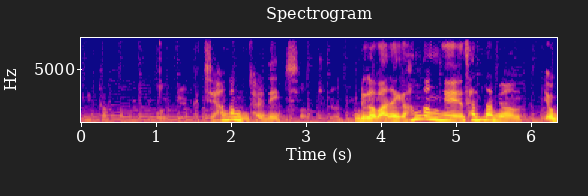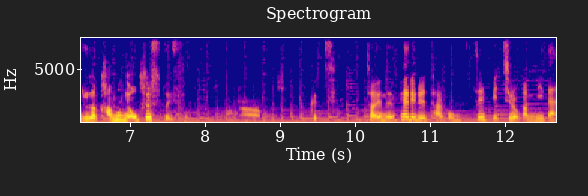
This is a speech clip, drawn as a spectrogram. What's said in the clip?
되니까 뭐 이렇게 그치 한강도 잘 돼 있지. 주변 우리가 만약에 한강에 산다면 여기가 감흥이 없을 수도 있어. 아 그렇지 그치. 저희는 페리를 타고 비치로 갑니다.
